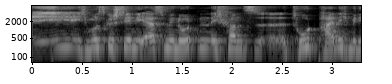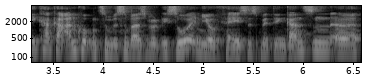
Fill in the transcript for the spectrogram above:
Ich muss gestehen, die ersten Minuten, ich fand's äh, todpeinlich, mir die Kacke angucken zu müssen, weil es wirklich so in your face ist mit den ganzen äh,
